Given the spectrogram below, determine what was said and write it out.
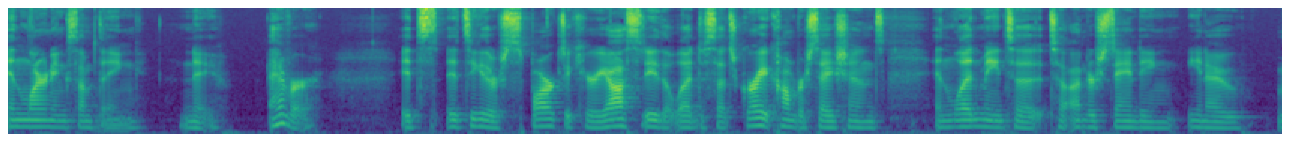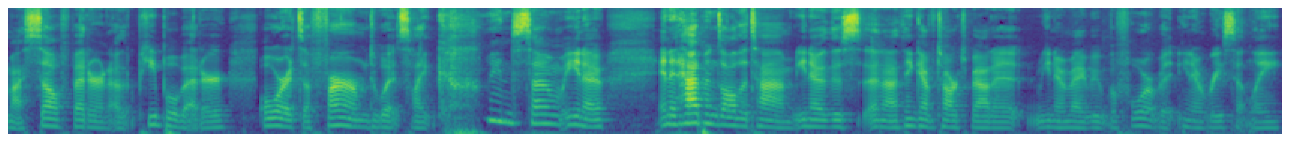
in learning something new ever it's it's either sparked a curiosity that led to such great conversations and led me to to understanding you know myself better and other people better or it's affirmed what's like mean so you know and it happens all the time. You know this and i think i've talked about it you know maybe before but you know recently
